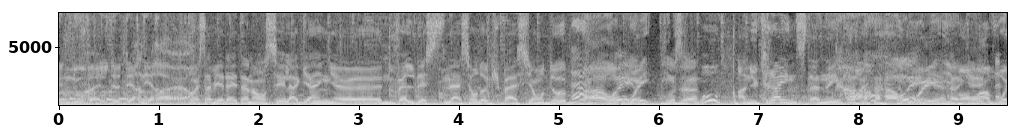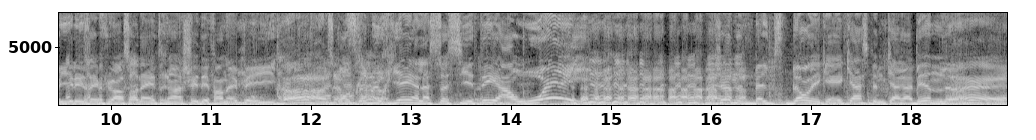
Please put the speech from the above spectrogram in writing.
une nouvelle de dernière heure. Ouais, ça vient d'être annoncé, la gang, euh, nouvelle destination d'occupation double. Ah oui? Oui. Où ça? En Ukraine cette année. Ouais. Ah oui? ils vont envoyer les influenceurs dans les tranchées défendre un pays. Ah, Ils contribuent rien à la société en way! Imagine une belle petite blonde avec un casque et une carabine, là. Ouais.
